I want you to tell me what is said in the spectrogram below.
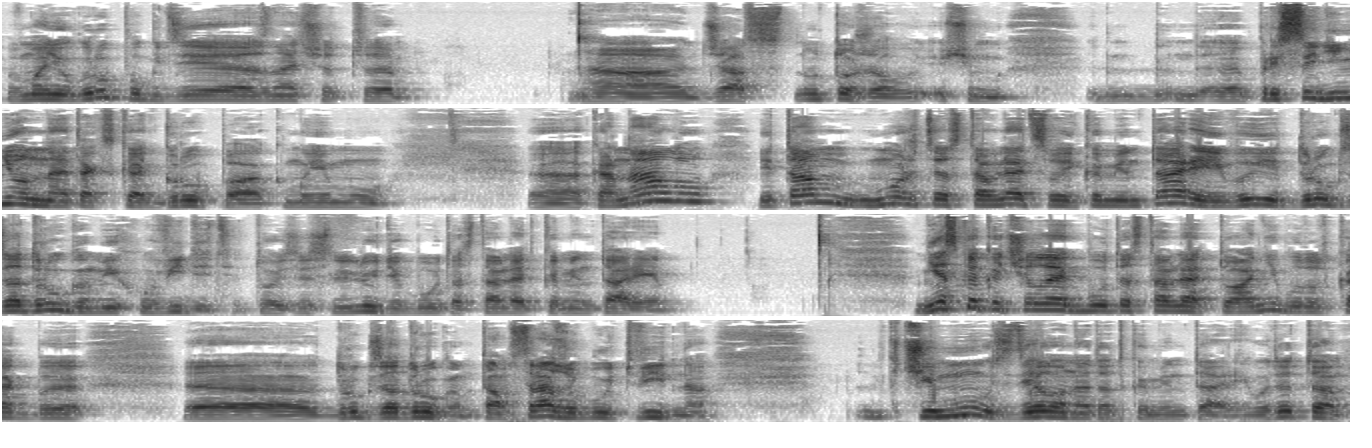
в мою группу, где, значит, э, а, джаз, ну тоже, в общем, присоединенная, так сказать, группа к моему э, каналу, и там можете оставлять свои комментарии, и вы друг за другом их увидите. То есть, если люди будут оставлять комментарии несколько человек будут оставлять, то они будут как бы э, друг за другом. Там сразу будет видно, к чему сделан этот комментарий. Вот это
